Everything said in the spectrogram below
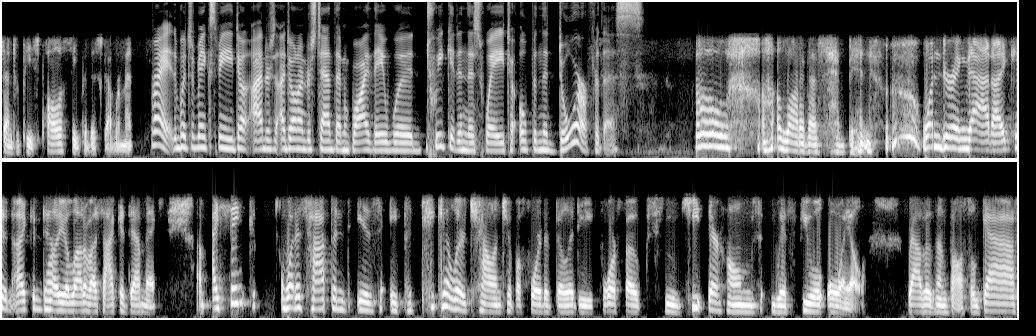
centerpiece policy for this government. Right, which makes me don't I don't understand then why they would tweak it in this way to open the door for this. Oh, a lot of us have been wondering that. I can I can tell you a lot of us academics. Um, I think what has happened is a particular challenge of affordability for folks who heat their homes with fuel oil rather than fossil gas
